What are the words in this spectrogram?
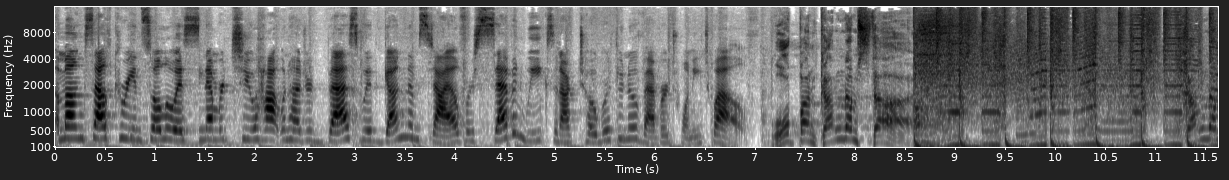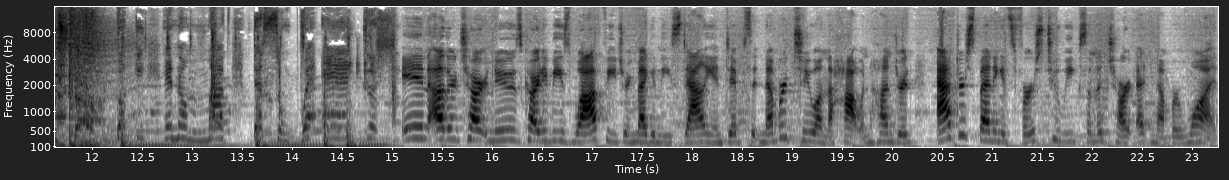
Among South Korean soloists, number two Hot 100 Best with Gangnam Style for seven weeks in October through November 2012. Oppan Gangnam Style. Gangnam Style. In other chart news, Cardi B's WAP featuring Megan Thee Stallion dips at number two on the Hot 100 after spending its first two weeks on the chart at number one.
